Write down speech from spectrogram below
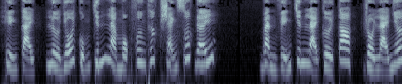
Hiện tại, lừa dối cũng chính là một phương thức sản xuất đấy. Bành viễn Trinh lại cười to, rồi lại nhớ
